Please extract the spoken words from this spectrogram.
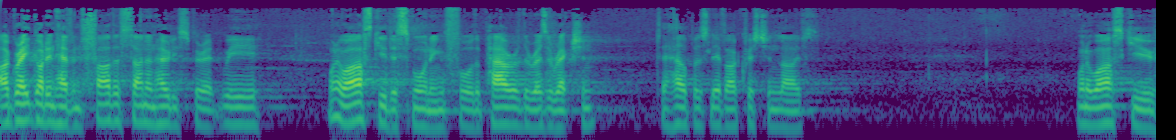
Our great God in heaven, Father, Son, and Holy Spirit, we want to ask you this morning for the power of the resurrection to help us live our Christian lives. I want to ask you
